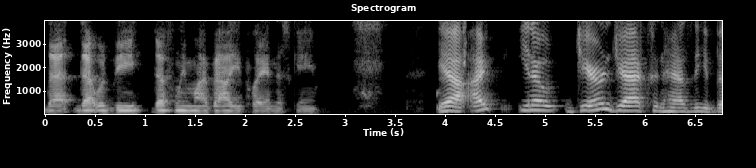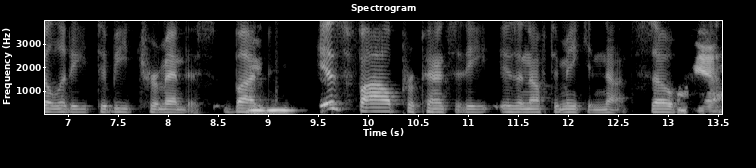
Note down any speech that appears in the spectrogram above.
that that would be definitely my value play in this game. Yeah, I you know, Jaren Jackson has the ability to be tremendous, but mm-hmm. his foul propensity is enough to make you nuts. So oh, yeah,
